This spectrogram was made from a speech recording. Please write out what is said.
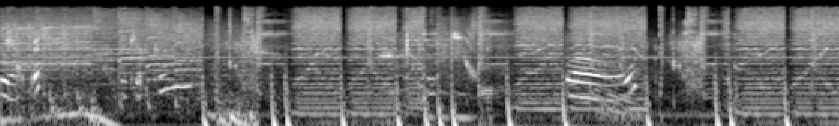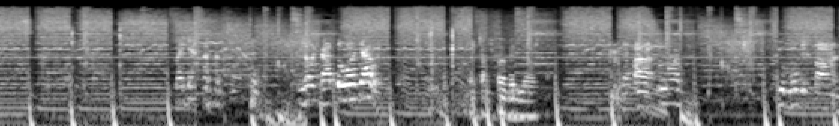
we have it. Make it. Whoa. Like, nó trả tua cháu. Trong tôi bây giờ. Để. You move it down.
